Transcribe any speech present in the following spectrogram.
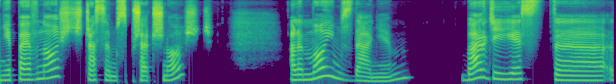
niepewność, czasem sprzeczność, ale moim zdaniem bardziej jest e,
